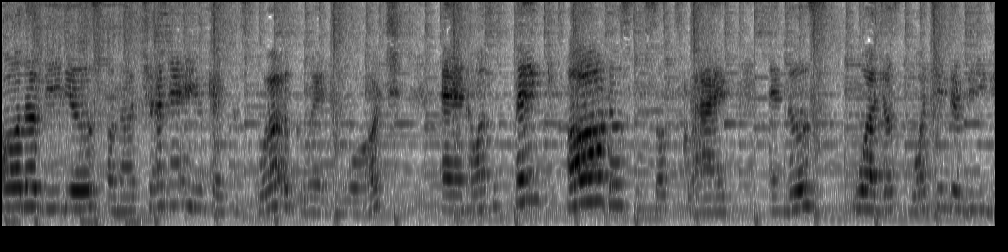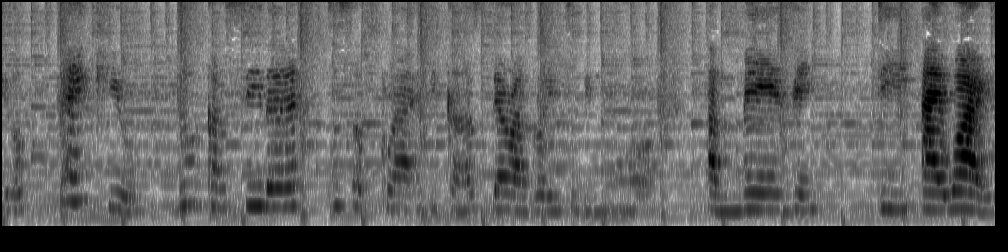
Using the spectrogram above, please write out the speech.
other videos on our channel you can as well go and watch. And I want to thank all those who subscribe and those who are just watching the video. Thank you. Do consider to subscribe because there are going to be more amazing DIYs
